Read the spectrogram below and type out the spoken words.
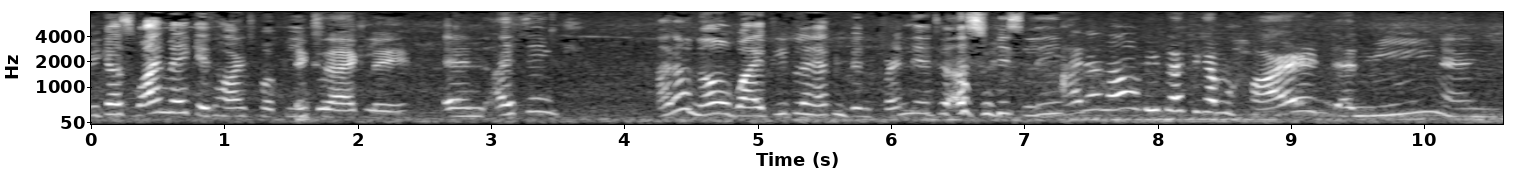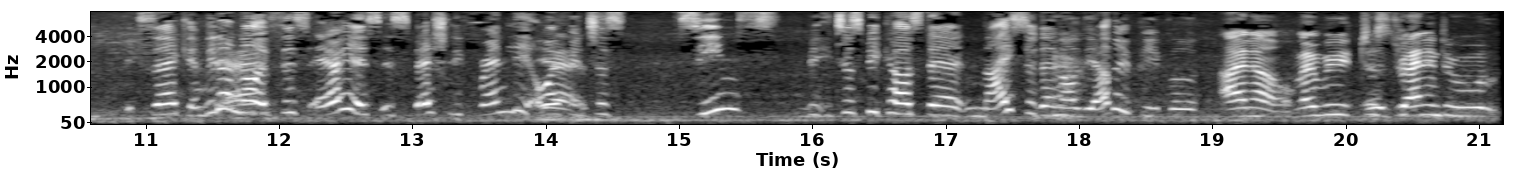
Because why make it hard for people? Exactly. And I think I don't know why people haven't been friendly to us recently. I don't know. People have become hard and mean and Exactly. And we don't know if this area is especially friendly or if it just seems be- just because they're nicer than all the other people. I know. Maybe we just Uh, ran into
